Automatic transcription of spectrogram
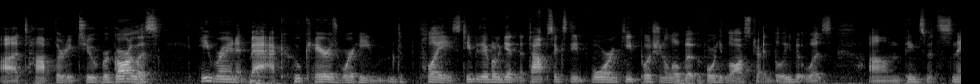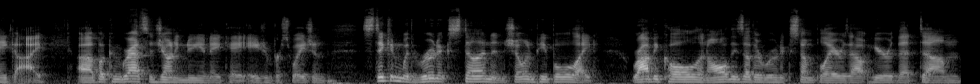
uh, top 32. Regardless, he ran it back. Who cares where he placed? He was able to get in the top 64 and keep pushing a little bit before he lost to, I believe it was um, Fiendsmith Snake Eye. Uh, but congrats to Johnny Nguyen, aka Asian Persuasion, sticking with Runic Stun and showing people like Robbie Cole and all these other Runic Stun players out here that, um,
